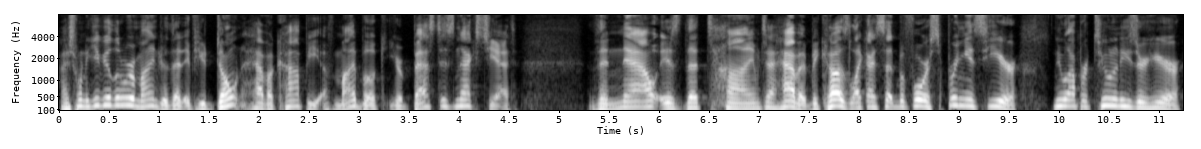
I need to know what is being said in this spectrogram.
I just want to give you a little reminder that if you don't have a copy of my book, Your Best is Next Yet, then now is the time to have it. Because, like I said before, spring is here, new opportunities are here,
